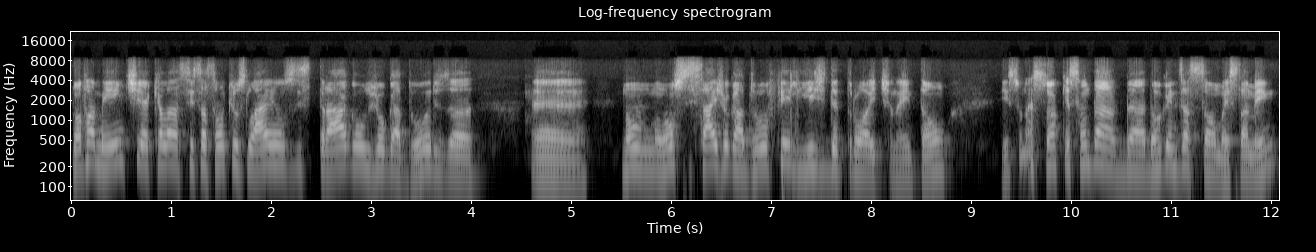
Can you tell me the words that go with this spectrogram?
novamente, é aquela sensação que os Lions estragam os jogadores, a, é, não, não se sai jogador feliz de Detroit, né? Então, isso não é só questão da, da, da organização, mas também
